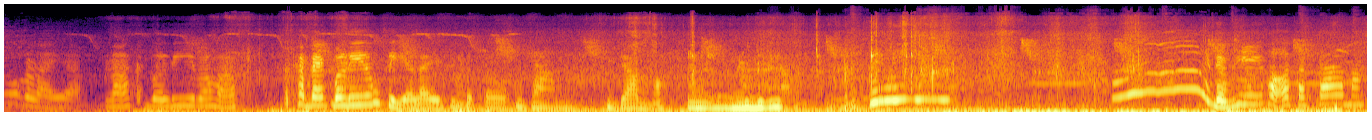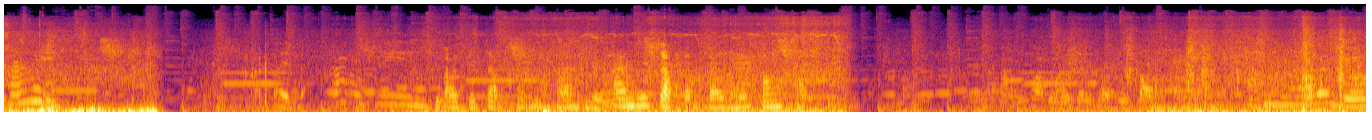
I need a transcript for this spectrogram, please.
ลูกอะไรอะราสเบอร์รี่ป่ะคะ ถ้าแบล็คเบอร์รี่ต้องสีอะไรพี่กระโตสีดสีดำเหรอนี่ดูดูเดี๋ยวพี่เขาเอาตะกร้ามาให้ใส่ตะกร้าที่ เราจะจับกันนะคะเดี๋ยวท่านที่จับกันไกลไม่ต้องใส่เยอะ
